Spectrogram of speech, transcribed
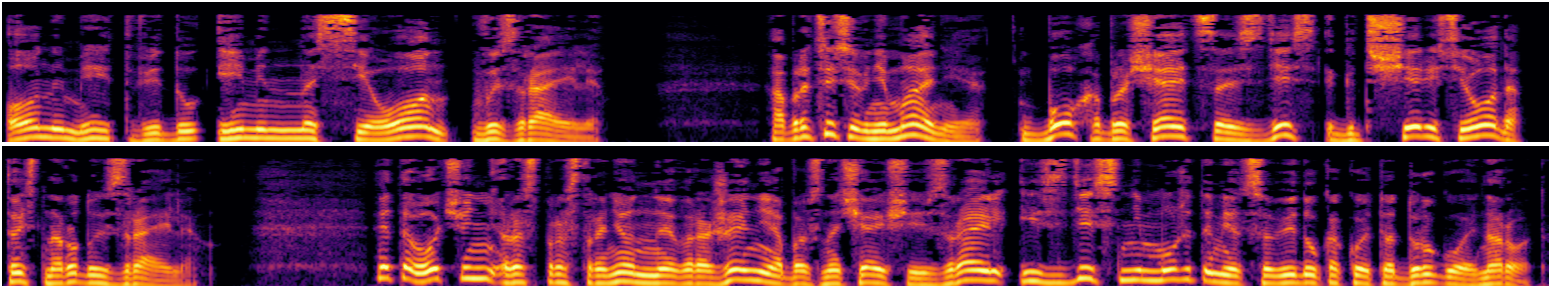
он имеет в виду именно Сион в Израиле. Обратите внимание, Бог обращается здесь к дщере Сиона, то есть народу Израиля. Это очень распространенное выражение, обозначающее Израиль, и здесь не может иметься в виду какой-то другой народ.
